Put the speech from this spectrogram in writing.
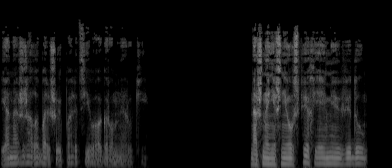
и она сжала большой палец его огромной руки. Наш нынешний успех, я имею в виду,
